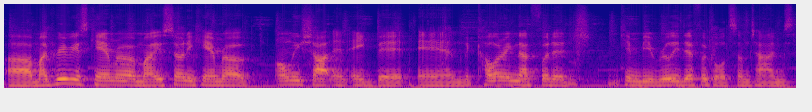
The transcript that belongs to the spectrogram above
Uh, my previous camera, my Sony camera, only shot in 8-bit and the coloring that footage can be really difficult sometimes,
